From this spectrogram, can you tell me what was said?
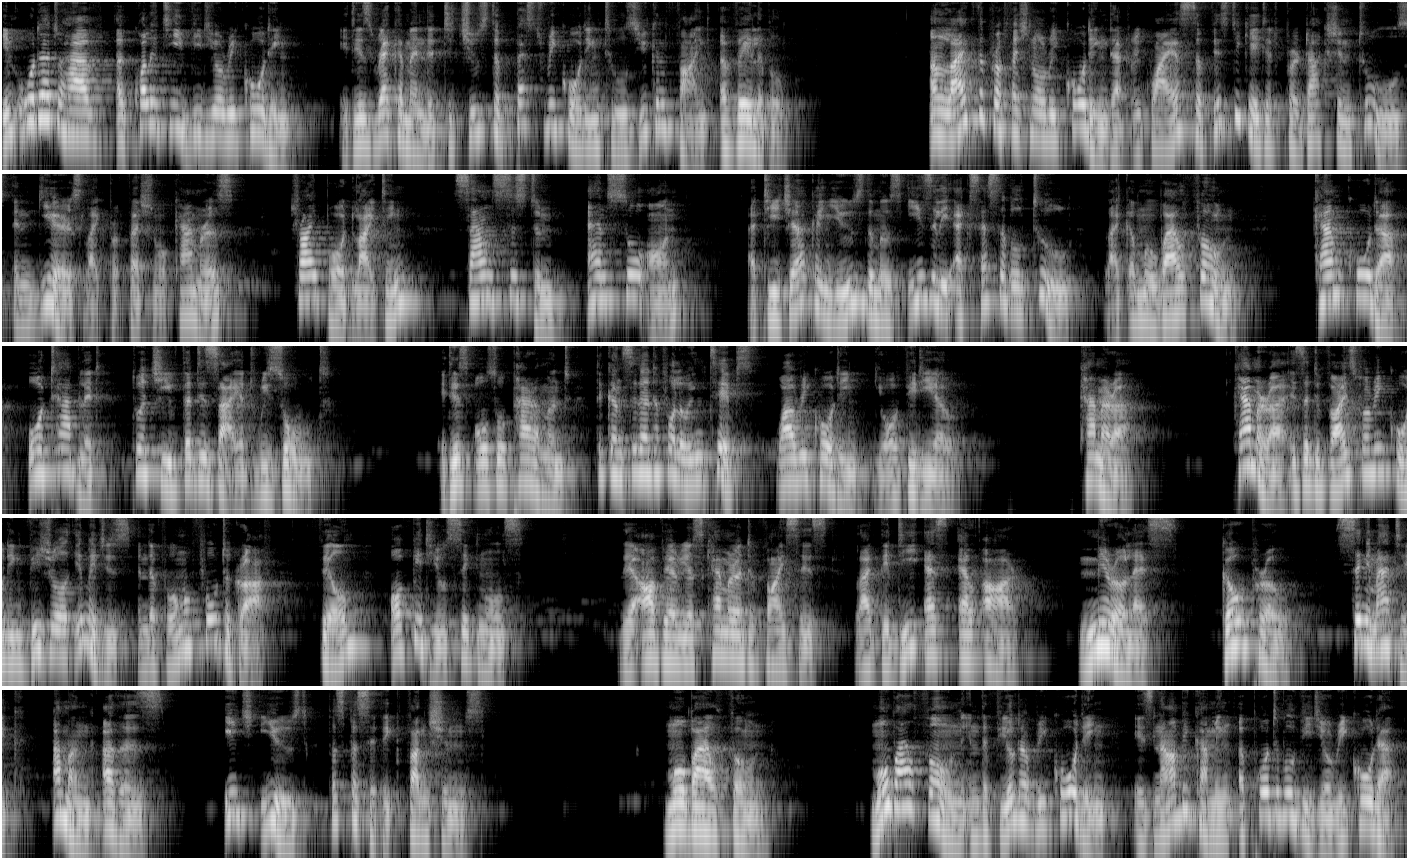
In order to have a quality video recording, it is recommended to choose the best recording tools you can find available. Unlike the professional recording that requires sophisticated production tools and gears like professional cameras, tripod lighting, sound system, and so on, a teacher can use the most easily accessible tool like a mobile phone, camcorder, or tablet to achieve the desired result. It is also paramount to consider the following tips while recording your video. Camera Camera is a device for recording visual images in the form of photograph, film, or video signals. There are various camera devices like the DSLR, mirrorless, GoPro, cinematic, among others, each used for specific functions. Mobile phone Mobile phone in the field of recording is now becoming a portable video recorder.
